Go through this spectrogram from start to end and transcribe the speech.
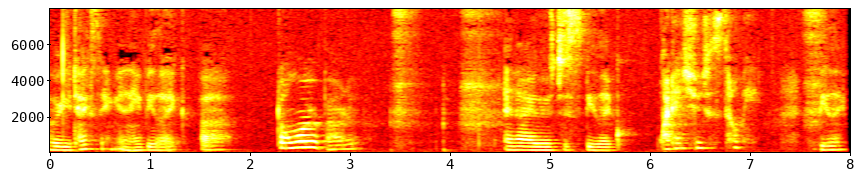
Who are you texting? And he'd be like, uh, Don't worry about it. And I would just be like, Why didn't you just tell me? He'd be like,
